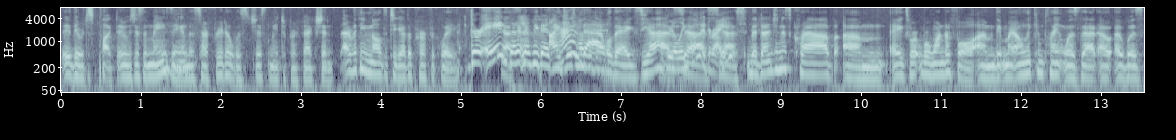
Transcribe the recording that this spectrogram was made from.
they were just plucked. It was just amazing, Mhm. and the sofrito was just made to perfection. Everything melded together perfectly. They're eggs. I don't know if you guys I had did have that. the deviled eggs, yes. Really yes, good, right? Yes. The Dungeness crab um, eggs were, were wonderful. Um, the, my only complaint was that uh, it was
